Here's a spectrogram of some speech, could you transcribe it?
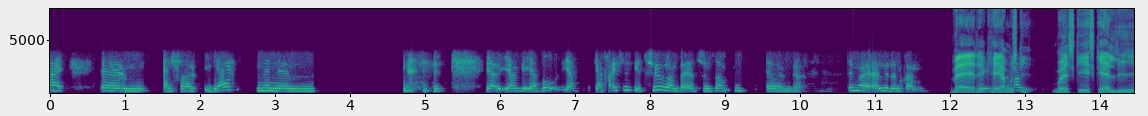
Nej, øhm, altså ja, men øhm, jeg, jeg, jeg ved, jeg, jeg er faktisk ikke i tvivl om, hvad jeg synes om den. Øhm, Ja. Det må jeg ærligt indrømme. Hvad er det? Det- Kan det jeg måske... Måske skal jeg lige,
